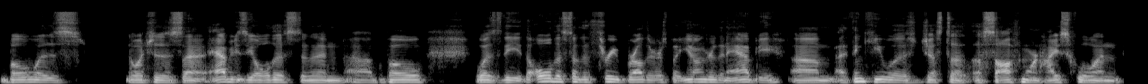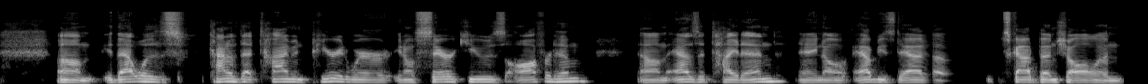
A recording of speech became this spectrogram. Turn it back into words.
Beau was which is uh, Abby's the oldest, and then uh, Beau was the the oldest of the three brothers, but younger than Abby. Um, I think he was just a, a sophomore in high school, and um, that was kind of that time and period where you know Syracuse offered him um, as a tight end, and you know Abby's dad. Uh, Scott Benzschawel and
